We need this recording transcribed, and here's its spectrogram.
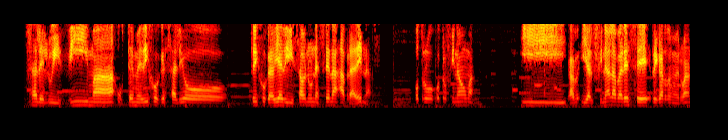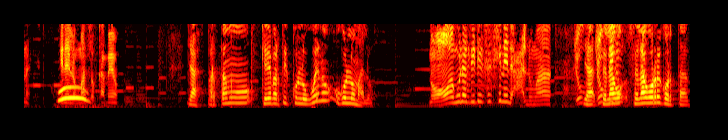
sale Luis Dima, usted me dijo que salió, usted dijo que había divisado en una escena a Pradenas, otro, otro finado más. Y, y al final aparece Ricardo Meruane, tiene los mazos cameos. Ya, partamos. ¿Quiere partir con lo bueno o con lo malo? No, es una crítica general nomás. Yo, Ya, yo se la, hago, se la hago recorta.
